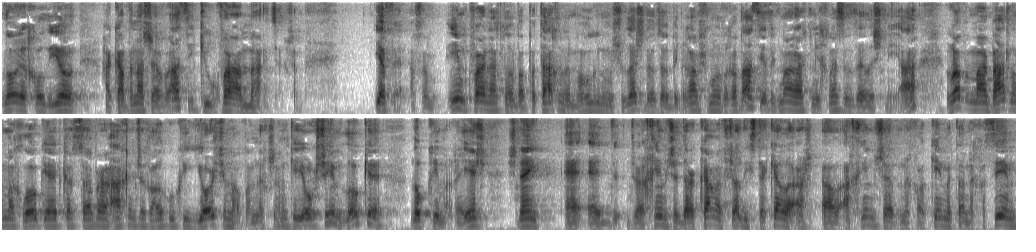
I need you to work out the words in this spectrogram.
לא יכול להיות הכוונה של רב אסי, כי הוא כבר אמר את זה. עכשיו, יפה, אז אם כבר אנחנו פתחנו למהוג המשולשת הזאת בין רב שמואל ורב אסי, אז הגמרא רק נכנס לזה לשנייה. רב אמר בת למחלוקת כסבר האחים שחלקו כיורשים, אבל נחשבים כיורשים, לא כלוקחים. הרי יש שני אה, אה, דרכים שדרכם אפשר להסתכל על אחים שמחלקים את הנכסים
